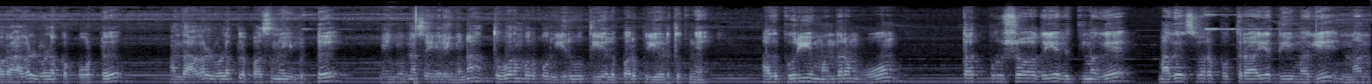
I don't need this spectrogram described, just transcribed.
ஒரு அகல் விளக்க போட்டு அந்த அகல் விளக்கில் பசுனை விட்டு நீங்கள் என்ன செய்கிறீங்கன்னா துவரம்பருப்பு ஒரு இருபத்தி ஏழு பருப்பு எடுத்துக்கோங்க. அதுக்குரிய மந்திரம் ஓம் தத் புருஷோதய வித்மகே மகேஸ்வர புத்திராய தீமகி நன்.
